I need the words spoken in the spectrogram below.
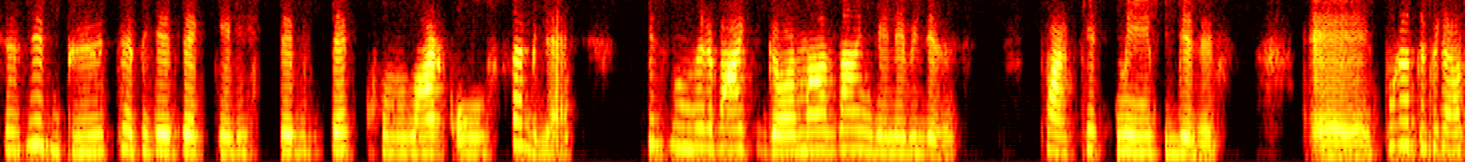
sizi büyütebilecek, geliştirebilecek konular olsa bile biz bunları belki görmezden gelebiliriz, fark etmeyebiliriz. Ee, burada biraz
